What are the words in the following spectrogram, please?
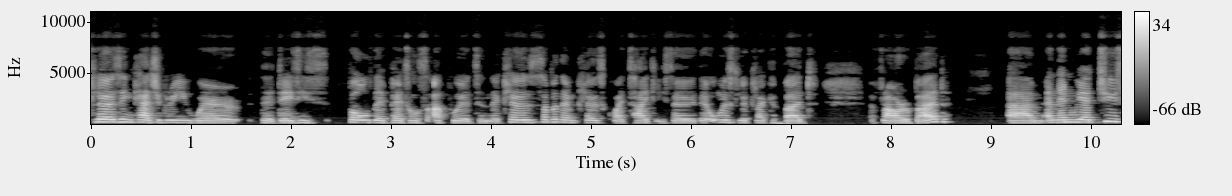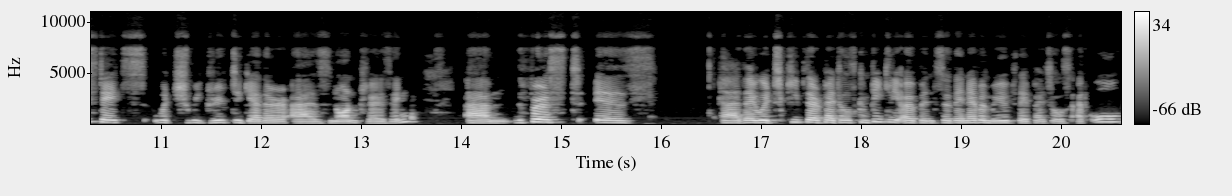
closing category where the daisies fold their petals upwards and they close, some of them close quite tightly. So they almost look like a bud, a flower bud. Um, and then we had two states which we grouped together as non closing. Um, the first is uh, they would keep their petals completely open, so they never move their petals at all.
